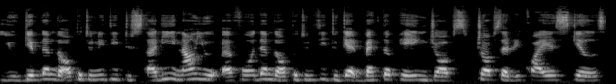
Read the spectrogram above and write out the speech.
you give them the opportunity to study. Now you afford them the opportunity to get better paying jobs jobs that require skills.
